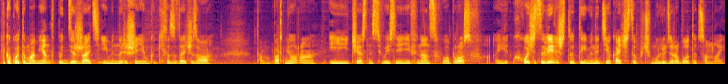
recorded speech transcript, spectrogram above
в какой-то момент поддержать именно решением каких-то задач за там, партнера и честность в выяснении финансовых вопросов. Хочется верить, что это именно те качества, почему люди работают со мной.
